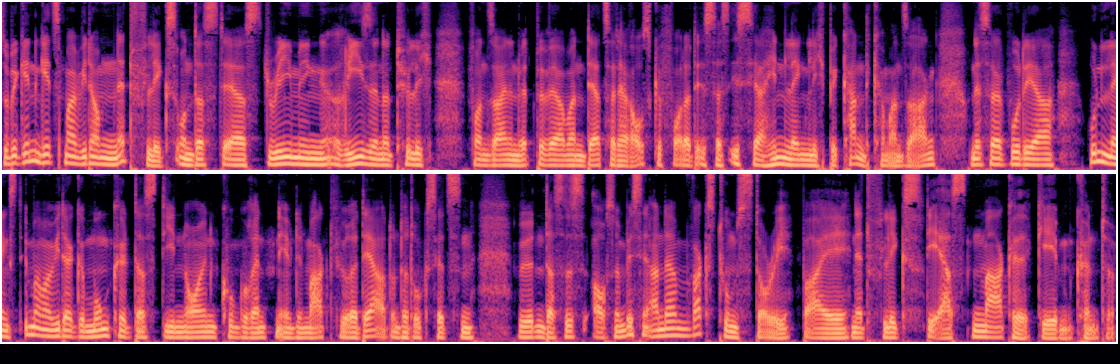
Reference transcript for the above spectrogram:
Zu Beginn geht's mal wieder um Netflix und dass der Streaming-Riese natürlich von seinen Wettbewerbern derzeit herausgefordert ist. Das ist ja hinlänglich bekannt, kann man sagen. Und deshalb wurde ja unlängst immer mal wieder gemunkelt, dass die neuen Konkurrenten eben den Marktführer derart unter Druck setzen würden, dass es auch so ein bisschen an der Wachstumsstory bei Netflix die ersten Makel geben könnte.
